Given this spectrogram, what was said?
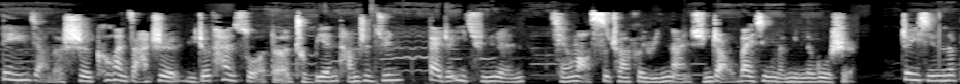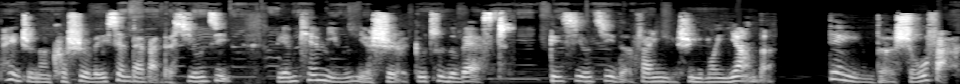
电影讲的是科幻杂志《宇宙探索》的主编唐志军带着一群人前往四川和云南寻找外星文明的故事。这一行人的配置呢，可视为现代版的《西游记》，连片名也是《Go to the West》，跟《西游记》的翻译是一模一样的。电影的手法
